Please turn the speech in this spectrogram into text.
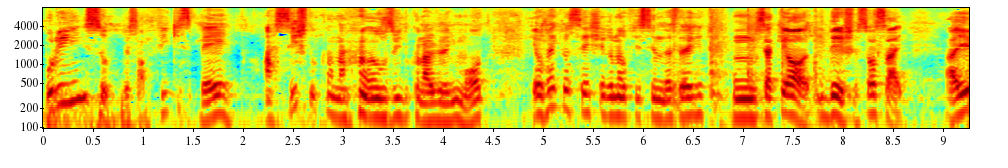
Por isso, pessoal, fique esperto. Assista o canal, os vídeos do canal de Moto. Que vai que você chega na oficina dessa daqui, com isso aqui, ó, e deixa, só sai. Aí,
